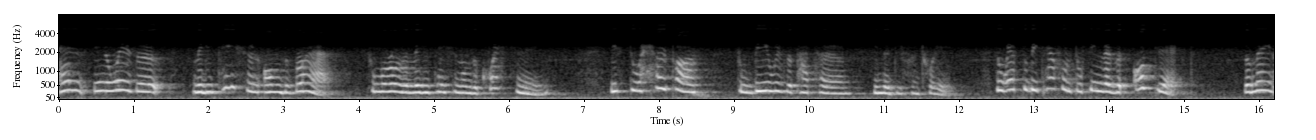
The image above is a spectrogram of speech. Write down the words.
And in a way, the meditation on the breath tomorrow the meditation on the questioning is to help us to be with the pattern in a different way. So we have to be careful to think that the object, the main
